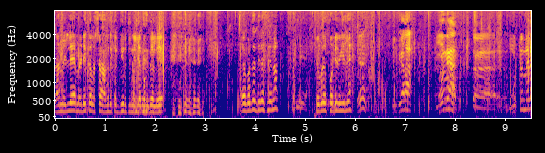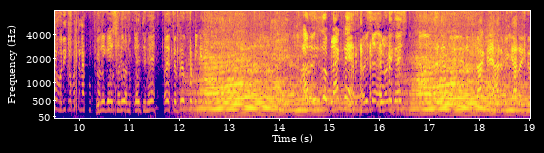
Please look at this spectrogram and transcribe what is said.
ನಾನು ಇಲ್ಲೇ ಮೆಡಿಕಲ್ ಅಂಗಡಿ ತೆಗ್ದಿರ್ತೀನಿ ಇಲ್ಲೇ ಪಕ್ಕದಲ್ಲಿ. ಏ ಬರ್ತಾ ದಿನೇಶ್ ನೀನು ಫೆಬ್ರವರಿ ಫೋರ್ಟೀನ್ ಇಲ್ಲಿ. ಈಗ ಮೇಲೆ ಒದಿಕ ಬರ್ತಾನೆ ಕುಕ್ಕ ಇಲ್ಲಿ ಗೈಸ್ ನೋಡಿ ಒಂದು ಕೇಳ್ತೀನಿ. ಫೆಬ್ರವರಿ ಫೋರ್ಟೀನ್ ಇದು ಬ್ಲಾಕ್ ಡೇ ನೋಡಿ ಸರ್ ನೋಡಿ ಗೈಸ್ ಬ್ಲಾಕ್ ಡೇ ಯಾರು ಯಾರು ಇದು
